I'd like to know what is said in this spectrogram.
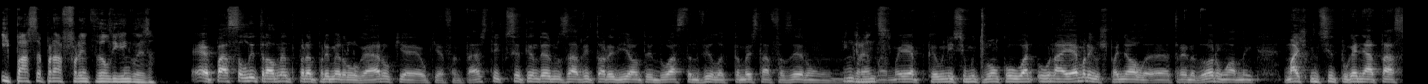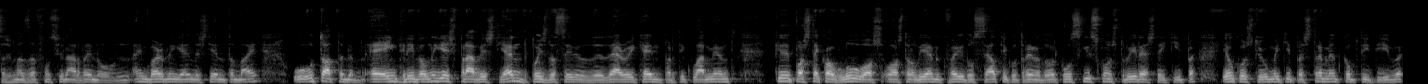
e passa para a frente da Liga Inglesa. É, passa literalmente para primeiro lugar, o que, é, o que é fantástico. Se atendermos à vitória de ontem do Aston Villa, que também está a fazer um, uma, uma, época, um início muito bom com o Unai Emery, o espanhol eh, treinador, um homem mais conhecido por ganhar taças, mas a funcionar bem no, em Birmingham este ano também. O, o Tottenham é incrível, ninguém esperava este ano, depois da saída de Harry Kane particularmente, que Postecoglou, o australiano que veio do Celtic, o treinador, conseguisse construir esta equipa. Ele construiu uma equipa extremamente competitiva,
